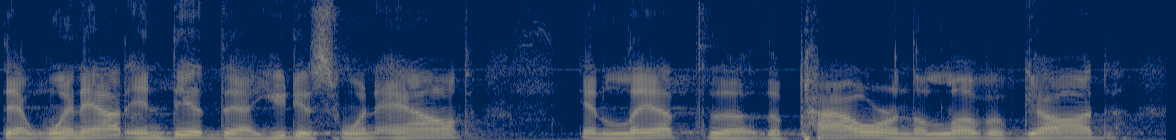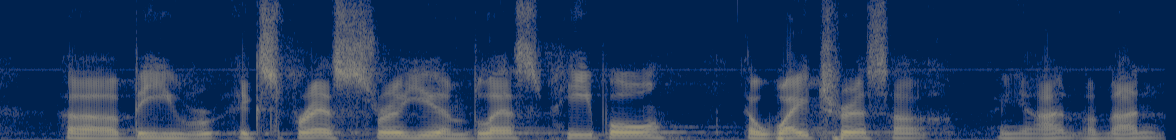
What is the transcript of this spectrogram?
that went out and did that. You just went out and let the, the power and the love of God uh, be expressed through you and bless people. A waitress, uh, I, I'm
